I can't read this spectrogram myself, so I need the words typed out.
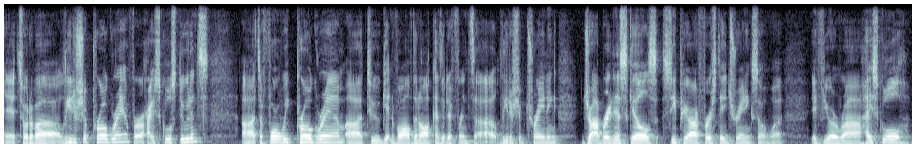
it's sort of a leadership program for high school students. Uh, it's a four-week program uh, to get involved in all kinds of different uh, leadership training, job readiness skills, CPR, first aid training. So uh, if your uh, high school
